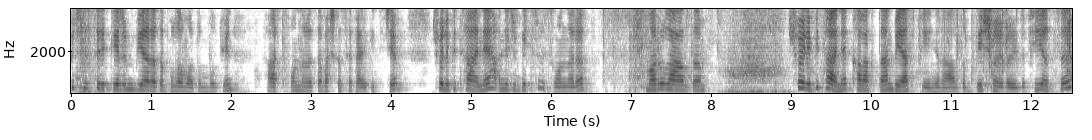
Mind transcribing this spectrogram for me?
Bütün istediklerimi bir arada bulamadım bugün. Artık onlara da başka sefer gideceğim. Şöyle bir tane. Anneciğim getirir misin onları? Marul aldım. Şöyle bir tane kavaktan beyaz peynir aldım. 5 euroydu fiyatı.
